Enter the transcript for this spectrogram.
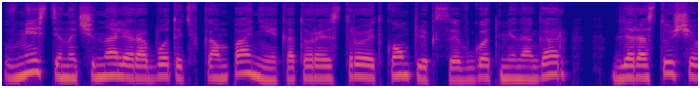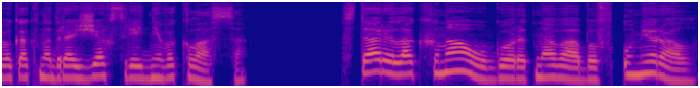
Вместе начинали работать в компании, которая строит комплексы в год Минагар для растущего как на дрожжах среднего класса. Старый Лакхнау, город Навабов, умирал.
